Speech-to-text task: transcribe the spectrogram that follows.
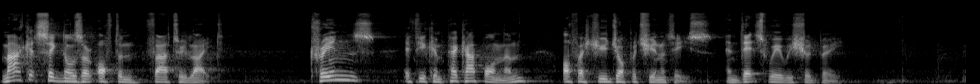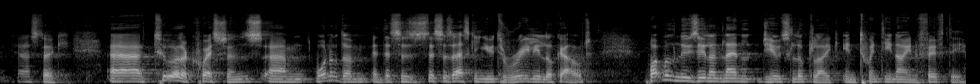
Market signals are often far too late. Trends, if you can pick up on them, offer huge opportunities, and that's where we should be. Fantastic. Uh, two other questions. Um, one of them, and this is, this is asking you to really look out. What will New Zealand land use look like in 2950?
